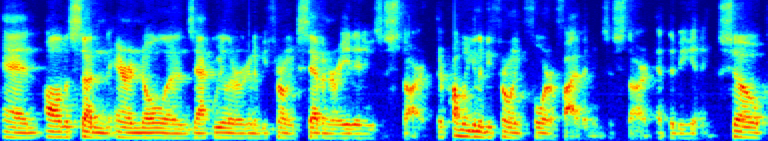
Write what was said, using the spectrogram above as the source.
and all of a sudden Aaron Nola and Zack Wheeler are going to be throwing seven or eight innings to start. They're probably going to be throwing four or five innings to start at the beginning. So,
